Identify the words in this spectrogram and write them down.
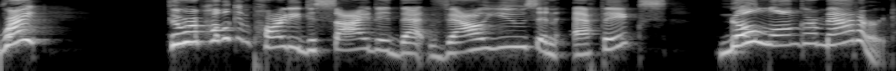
right the republican party decided that values and ethics no longer mattered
